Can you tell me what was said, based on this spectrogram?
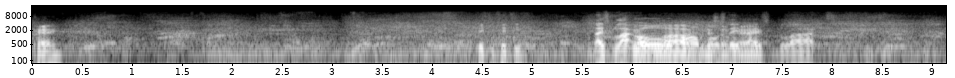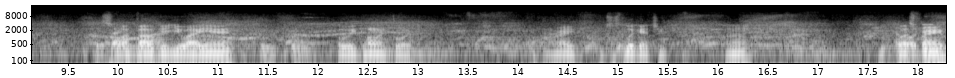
Okay. 50-50. Nice block. Good oh, block, almost a nice block. Swap out, get UIN. Ooh, ooh. What we going for? All right, just look at you. Huh? Plus frame.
